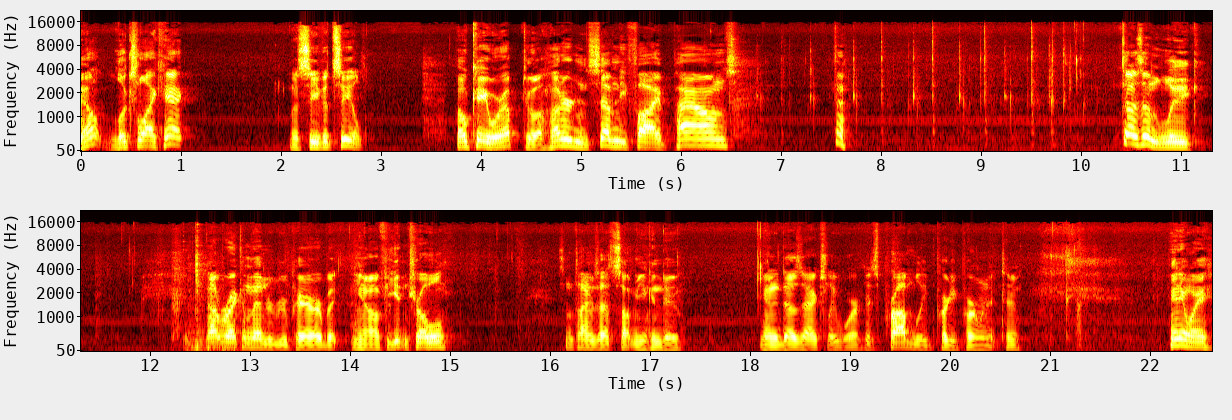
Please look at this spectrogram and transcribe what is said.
Well, looks like heck. Let's see if it's sealed. Okay, we're up to 175 pounds. Doesn't leak. Not recommended repair, but you know, if you get in trouble, sometimes that's something you can do. And it does actually work. It's probably pretty permanent too. Anyway,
